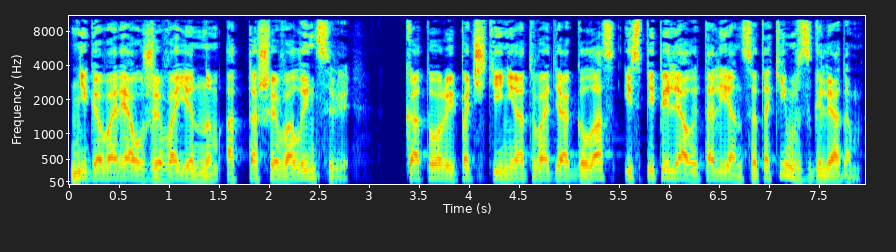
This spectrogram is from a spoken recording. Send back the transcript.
не говоря уже о военном атташе Волынцеве, который, почти не отводя глаз, испепелял итальянца таким взглядом,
